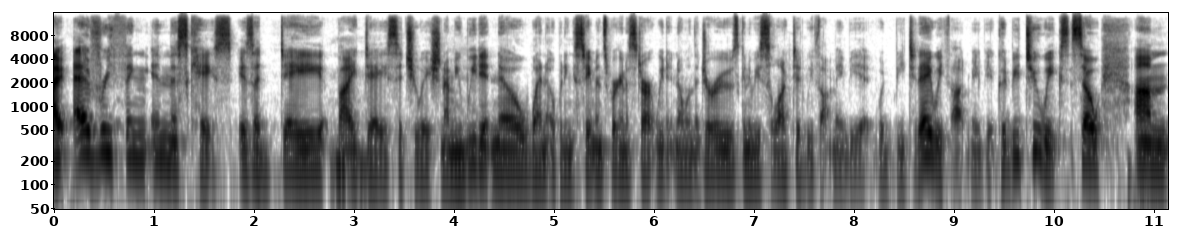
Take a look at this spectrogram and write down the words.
I, everything in this case is a day by day situation. I mean, we didn't know when opening statements were going to start. We didn't know when the jury was going to be selected. We thought maybe it would be today. We thought maybe it could be two weeks. So um,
